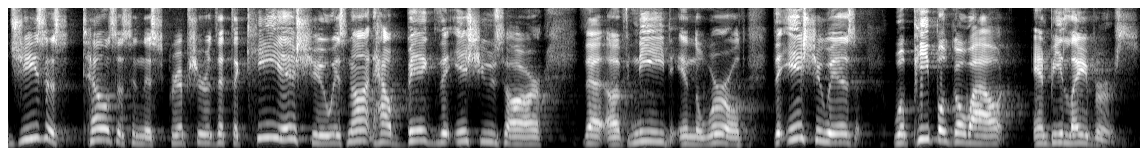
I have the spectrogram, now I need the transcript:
Jesus tells us in this scripture that the key issue is not how big the issues are that of need in the world. The issue is will people go out and be laborers?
